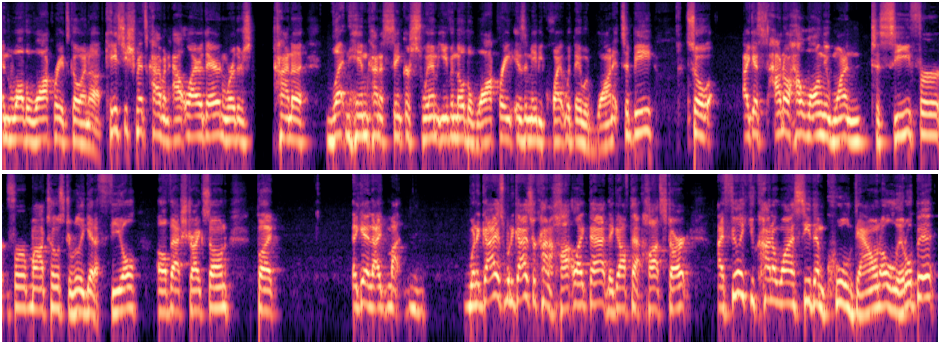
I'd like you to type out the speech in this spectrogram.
and while the walk rate's going up. Casey Schmitt's kind of an outlier there, and where there's kind of letting him kind of sink or swim, even though the walk rate isn't maybe quite what they would want it to be. So I guess I don't know how long they wanted to see for for Matos to really get a feel of that strike zone, but again, I my, when a guys when a guys are kind of hot like that, they get off that hot start. I feel like you kind of want to see them cool down a little bit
